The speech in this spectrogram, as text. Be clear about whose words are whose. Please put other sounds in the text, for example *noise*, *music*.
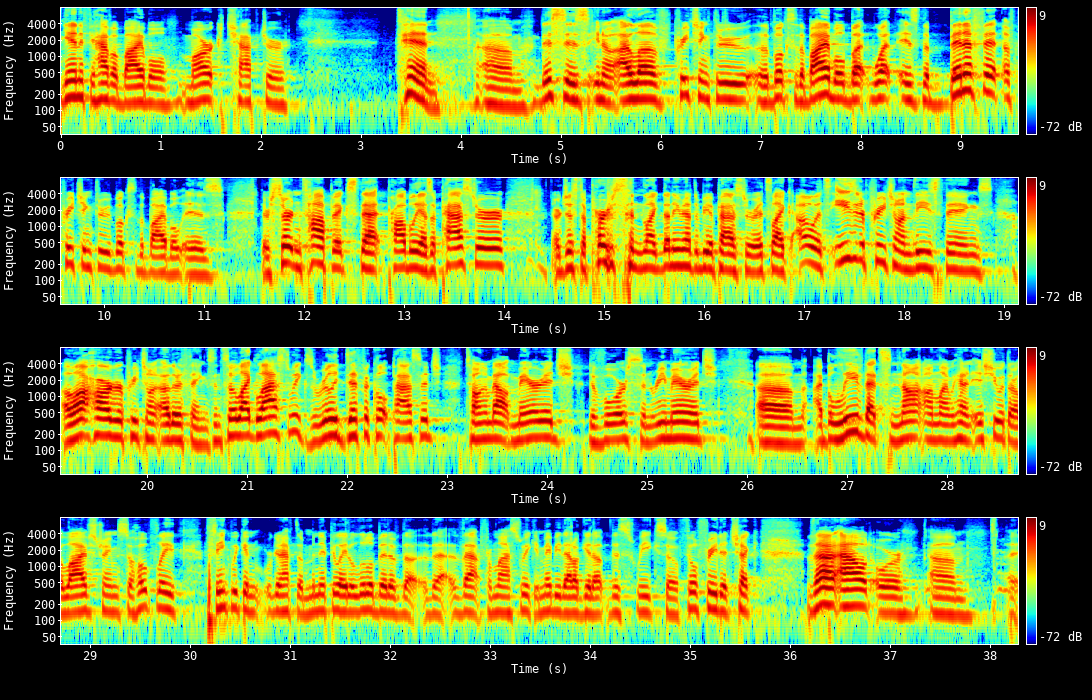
Speaker 1: Again, if you have a Bible, Mark chapter 10. Um, this is, you know, I love preaching through the books of the Bible, but what is the benefit of preaching through books of the Bible is there's certain topics that probably as a pastor or just a *laughs* person, like, doesn't even have to be a pastor, it's like, oh, it's easy to preach on these things, a lot harder to preach on other things. And so, like last week, it's a really difficult passage talking about marriage, divorce, and remarriage. Um, I believe that's not online. We had an issue with our live stream, so hopefully, I think we can. We're to have to manipulate a little bit of the, the, that from last week, and maybe that'll get up this week. So feel free to check that out or um,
